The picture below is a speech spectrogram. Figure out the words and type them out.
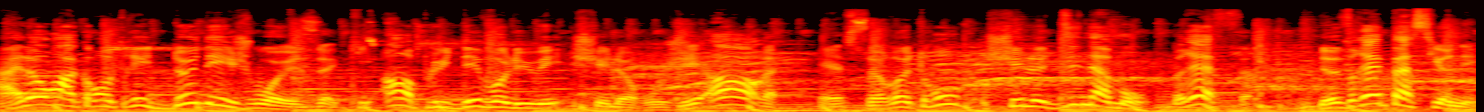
Allons rencontrer deux des joueuses qui, en plus d'évoluer chez le Rouge et Or, elles se retrouvent chez le Dynamo. Bref, de vrais passionnés.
